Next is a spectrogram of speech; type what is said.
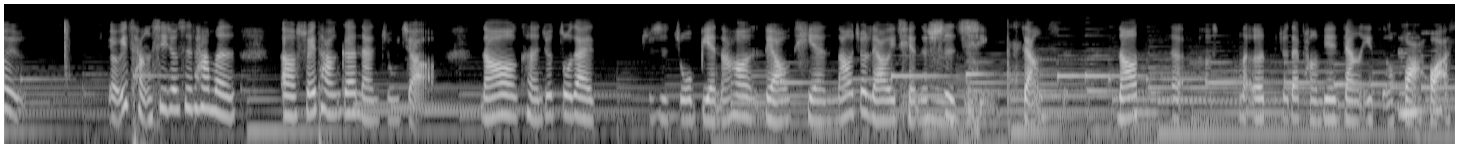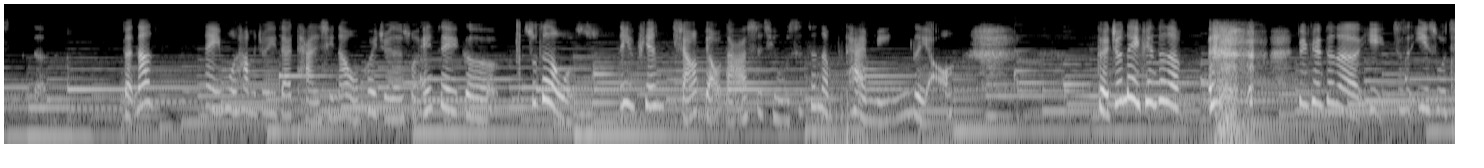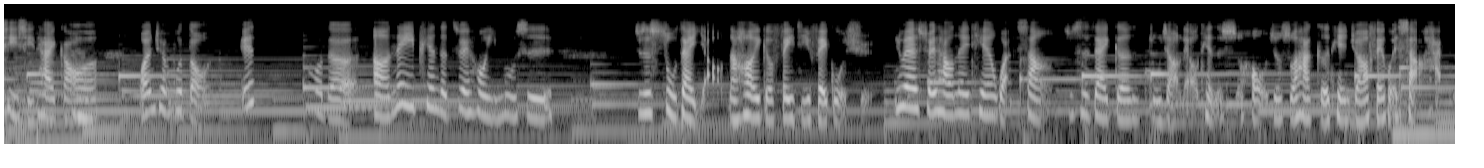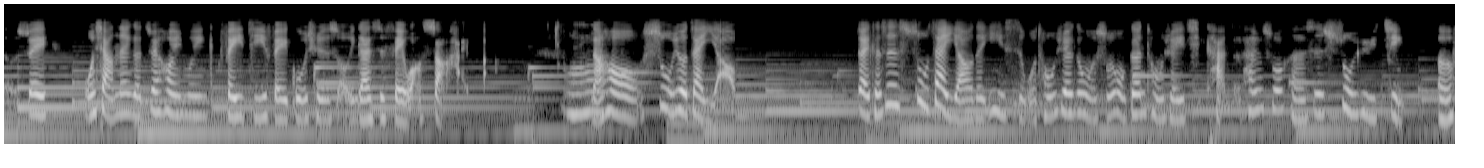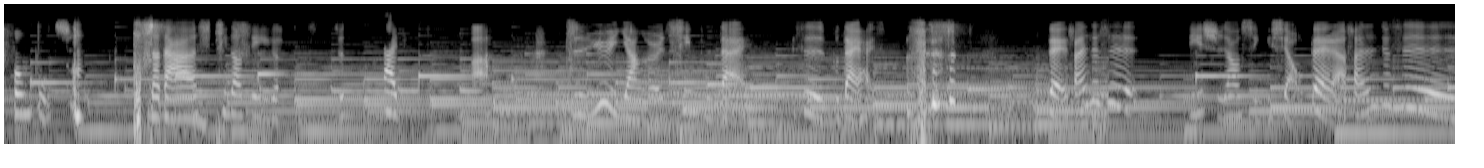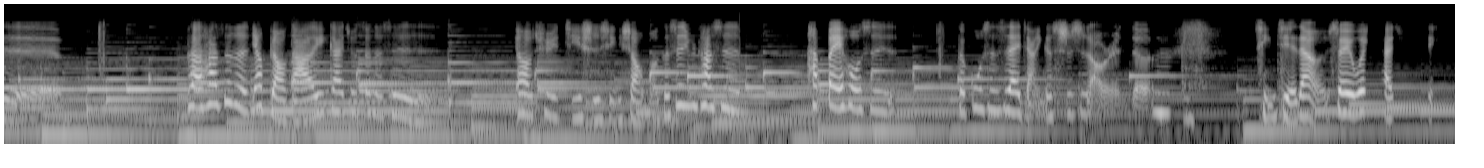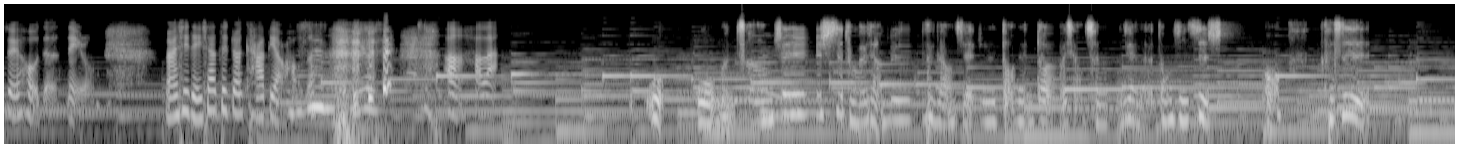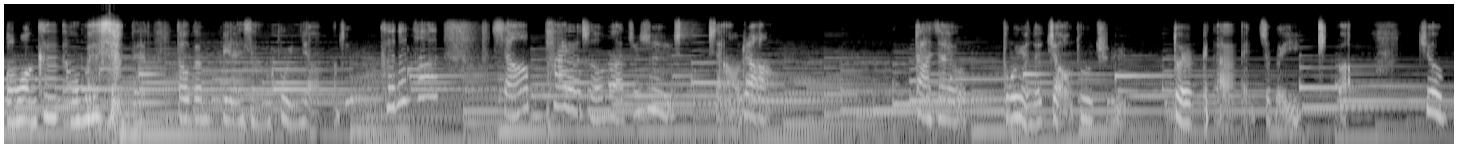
有一场戏，就是他们呃隋唐跟男主角，然后可能就坐在就是桌边，然后聊天，然后就聊以前的事情这样子，然后呃。那儿子就在旁边这样一直画画什么的，嗯、对，那那一幕他们就一直在谈心，那我会觉得说，哎、欸，这个说真的，我那一篇想要表达的事情，我是真的不太明了。对，就那一篇真的，那篇真的艺就是艺术气息太高了，嗯、完全不懂。因为我的呃那一篇的最后一幕是。就是树在摇，然后一个飞机飞过去。因为隋唐那天晚上就是在跟主角聊天的时候，就说他隔天就要飞回上海了，所以我想那个最后一幕，飞机飞过去的时候，应该是飞往上海吧。哦。然后树又在摇，对，可是树在摇的意思，我同学跟我说，我跟同学一起看的，他就说可能是树欲静而风不止。那大家听到这一个就代表啊。子欲养而亲不待，是不待还是？对，反正就是及时要行孝。对啦，反正就是，不知道他真的要表达的，应该就真的是要去及时行孝嘛。可是因为他是他背后是的故事是在讲一个失智老人的情节，这样，所以我也才去听最后的内容。没关系，等一下这段卡掉好了。啊，好啦。我我们常常去试图的想去了解，就是导演到底想呈现的东西是什么，可是往往可能我们想的都跟别人想的不一样，就可能他想要拍的手法就是想要让大家有多元的角度去对待这个议题吧，就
